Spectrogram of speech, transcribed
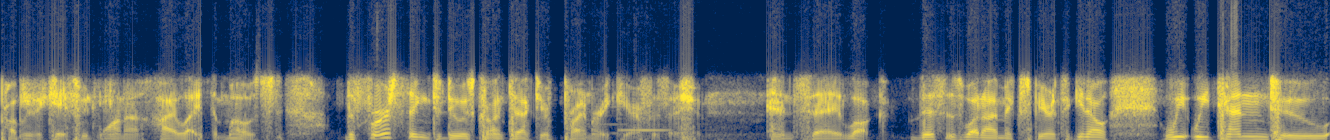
probably the case we'd want to highlight the most. The first thing to do is contact your primary care physician and say, look, this is what I'm experiencing. You know, we, we tend to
